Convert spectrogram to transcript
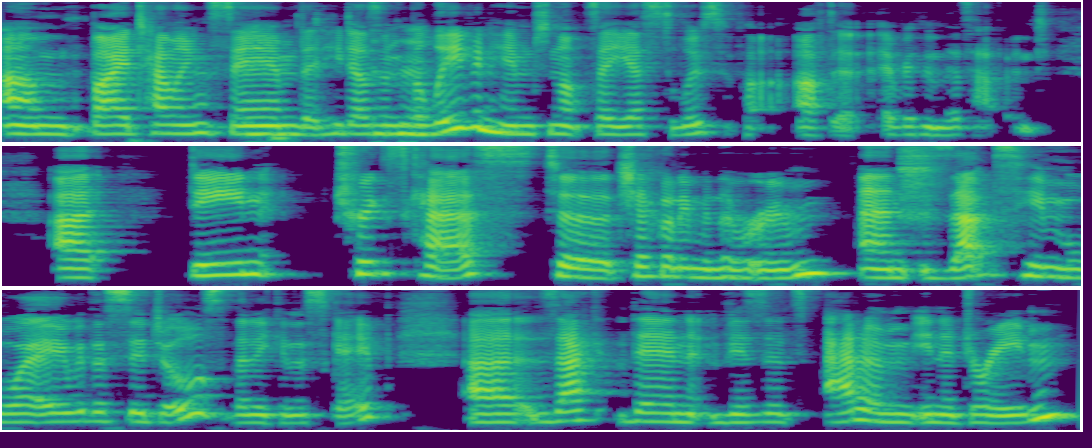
um, by telling Sam that he doesn't Mhm. believe in him to not say yes to Lucifer after everything that's happened. Uh, Dean tricks Cass to check on him in the room and zaps him away with a sigil so that he can escape. Uh, Zach then visits Adam in a dream,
